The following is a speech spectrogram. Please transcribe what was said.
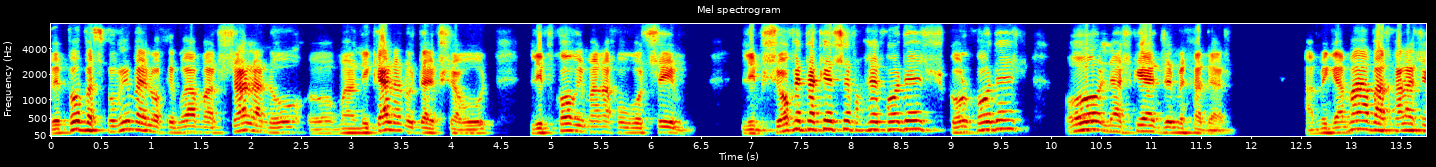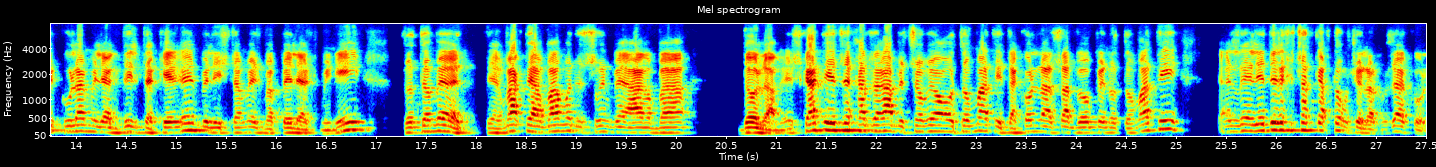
ופה בסכומים האלו החברה מרשה לנו, או מעניקה לנו את האפשרות לבחור אם אנחנו רוצים למשוך את הכסף אחרי חודש, כל חודש, או להשקיע את זה מחדש. המגמה בהתחלה של כולם היא להגדיל את הקרן ולהשתמש בפלא השמיני, זאת אומרת, הרווחתי 424 דולר, השקעתי את זה חזרה בצורה אוטומטית, הכל נעשה באופן אוטומטי על ידי לחיצת כפתור שלנו, זה הכל.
